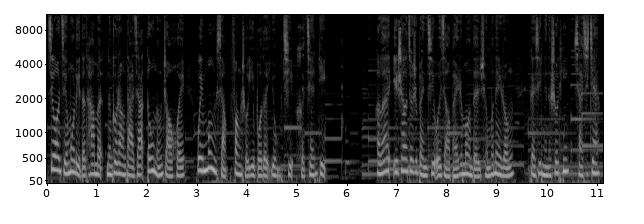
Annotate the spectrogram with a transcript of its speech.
希望节目里的他们能够让大家都能找回为梦想放手一搏的勇气和坚定。好了，以上就是本期《围剿白日梦》的全部内容，感谢您的收听，下期见。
